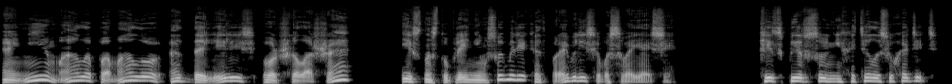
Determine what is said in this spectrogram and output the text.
они мало-помалу отдалились от шалаша и с наступлением сумерек отправились в Освояси. Фитцпирсу не хотелось уходить.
